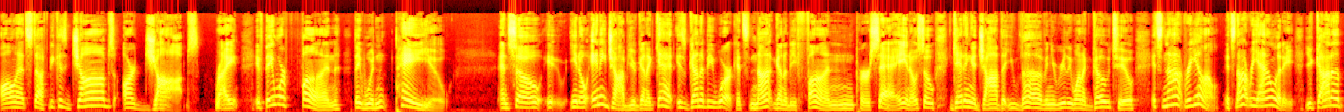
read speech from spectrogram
all that stuff, because jobs are jobs, right? If they were fun, they wouldn't pay you. And so, it, you know, any job you're going to get is going to be work. It's not going to be fun per se, you know. So getting a job that you love and you really want to go to, it's not real. It's not reality. You got to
